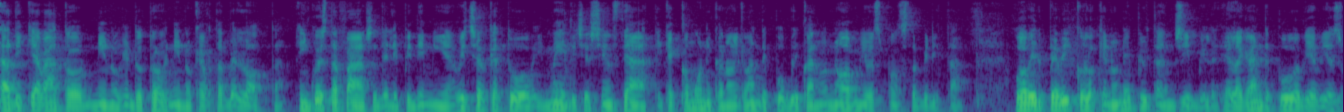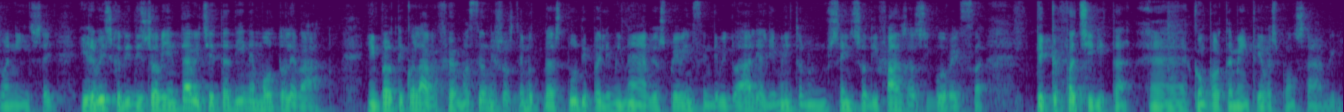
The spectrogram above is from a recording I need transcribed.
ha dichiarato Nino, il dottor Nino Cartabellotta, in questa fase dell'epidemia ricercatori, medici e scienziati che comunicano al grande pubblico hanno enormi responsabilità. Ora il pericolo che non è più tangibile e la grande paura via via svanisce, il rischio di disorientare i cittadini è molto elevato. In particolare affermazioni sostenute da studi preliminari o esperienze individuali alimentano un senso di falsa sicurezza che facilita eh, comportamenti irresponsabili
